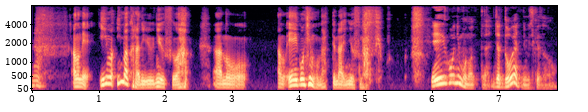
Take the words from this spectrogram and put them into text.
うん あのね、今今から言うニュースは、あの、あの英語にもなってないニュースなんですよ。英語にもなってない？じゃあどうやって見つけたの？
